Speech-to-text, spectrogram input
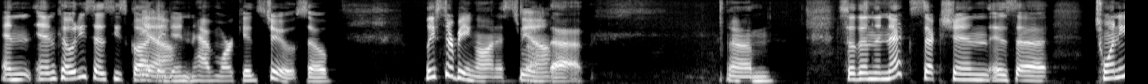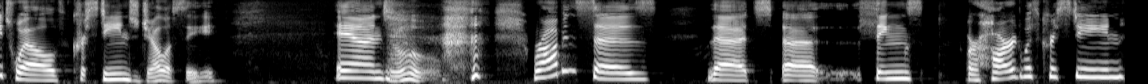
And and Kody says he's glad Yeah. they didn't have more kids too. So at least they're being honest about Yeah. that. Um. So then the next section is uh 2012 Christine's jealousy. And Oh. Robyn says that uh, things are hard with Christine.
